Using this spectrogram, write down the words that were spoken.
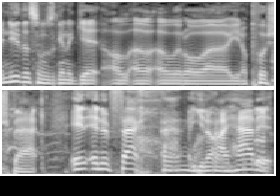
I knew this one was going to get a, a, a little, uh, you know, pushback. And, and in fact, I- you know, I had it,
